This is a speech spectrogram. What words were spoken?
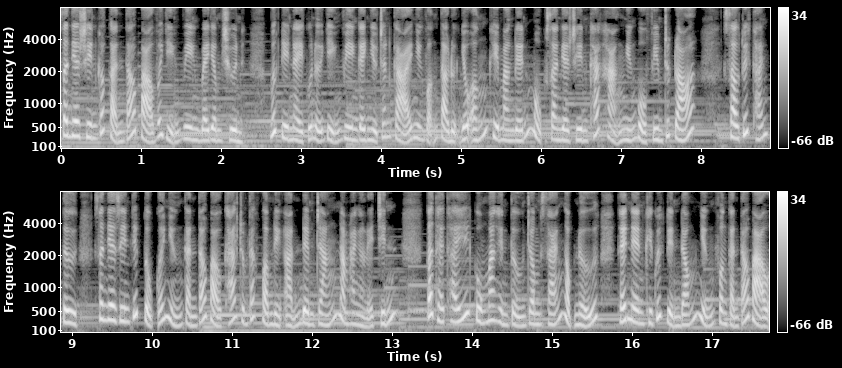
Son Ye Jin có cảnh táo bạo với diễn viên Bae Yum Chun. Bước đi này của nữ diễn viên gây nhiều tranh cãi nhưng vẫn tạo được dấu ấn khi mang đến một Son Ye Jin khác hẳn những bộ phim trước đó. Sau Tuyết tháng 4, Son Ye Jin tiếp tục có những cảnh táo bạo khác trong tác phẩm điện ảnh Đêm trắng năm 2009. Có thể thấy cùng mang hình tượng trong sáng ngọc nữ, thế nên khi quyết định đóng những phân cảnh táo bạo,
